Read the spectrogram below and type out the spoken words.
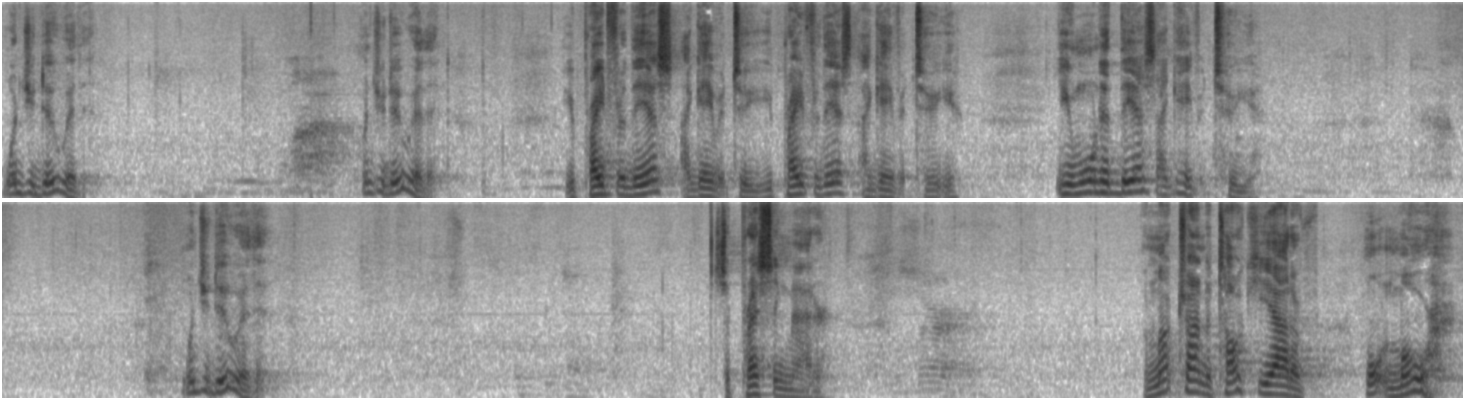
What'd you do with it? What'd you do with it? You prayed for this, I gave it to you. You prayed for this, I gave it to you. You wanted this, I gave it to you. What'd you do with it? It's a pressing matter. I'm not trying to talk you out of wanting more.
